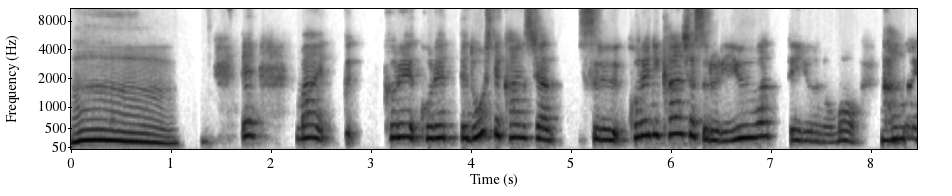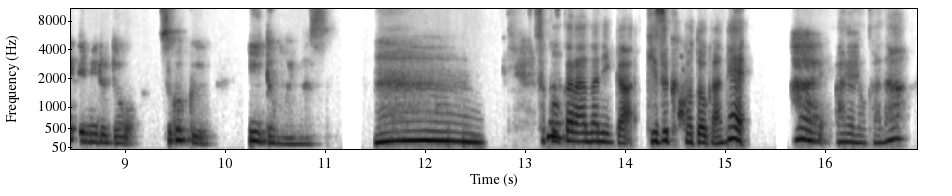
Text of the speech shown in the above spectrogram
うん。まあ、これ、これってどうして感謝する、これに感謝する理由はっていうのも考えてみると、すごくいいと思います。うん。そこから何か気づくことがね、はい。あるのかな。うん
